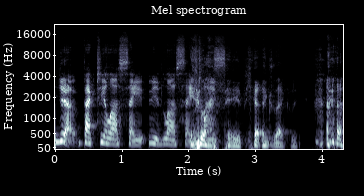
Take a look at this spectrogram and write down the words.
Yeah, back to your last save. Your last save. Your last save. Yeah, exactly.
